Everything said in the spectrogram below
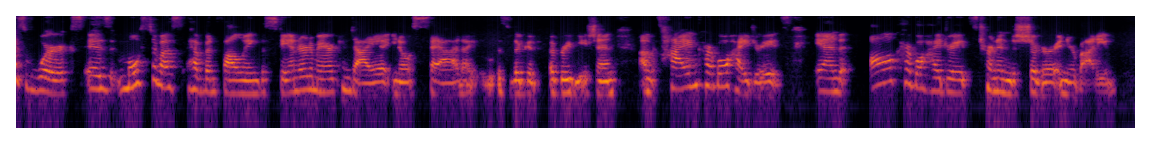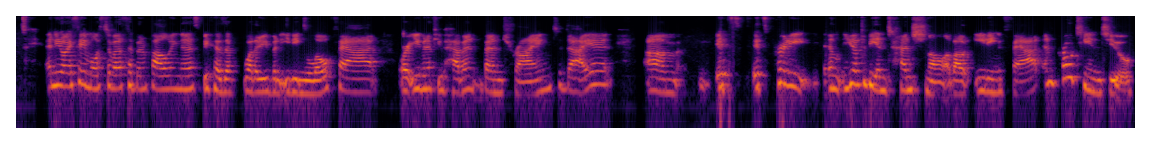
this works is most of us have been following the standard American diet, you know, SAD is the good abbreviation. Um, it's high in carbohydrates, and all carbohydrates turn into sugar in your body. And you know, I say most of us have been following this because of whether you've been eating low fat or even if you haven't been trying to diet, um, it's it's pretty. You have to be intentional about eating fat and protein too.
